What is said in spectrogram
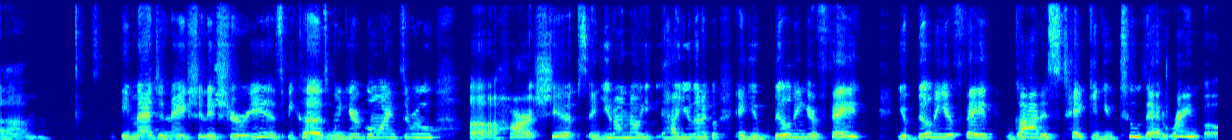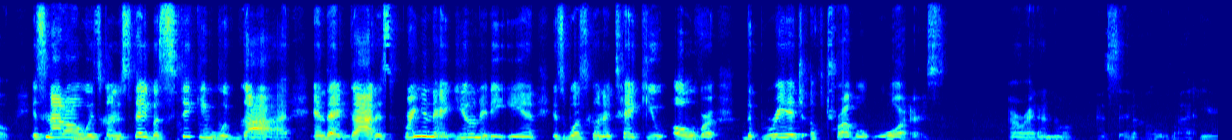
um, imagination. It sure is because when you're going through uh, hardships and you don't know how you're going to go and you're building your faith, you're building your faith, God is taking you to that rainbow. It's not always going to mm-hmm. stay, but sticking with God and that God is bringing that unity in is what's going to take you over the bridge of troubled waters. All right, I know I said a whole lot here.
